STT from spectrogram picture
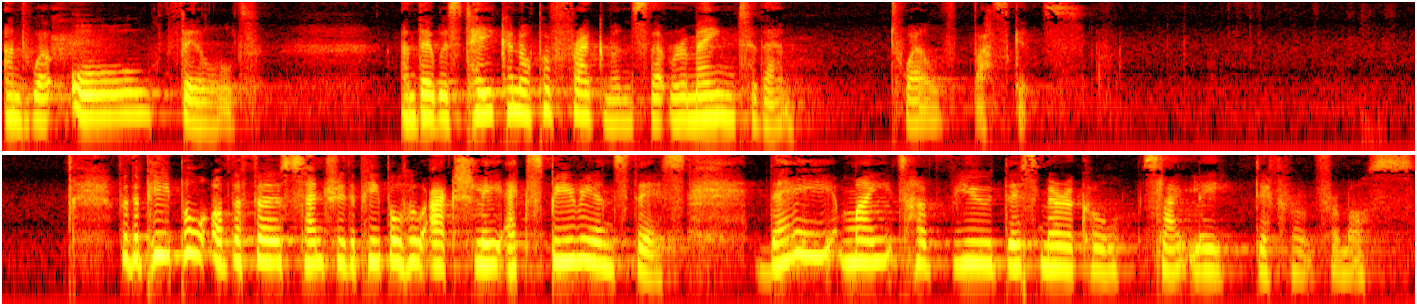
and were all filled. And there was taken up of fragments that remained to them twelve baskets. For the people of the first century, the people who actually experienced this, they might have viewed this miracle slightly different from us.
